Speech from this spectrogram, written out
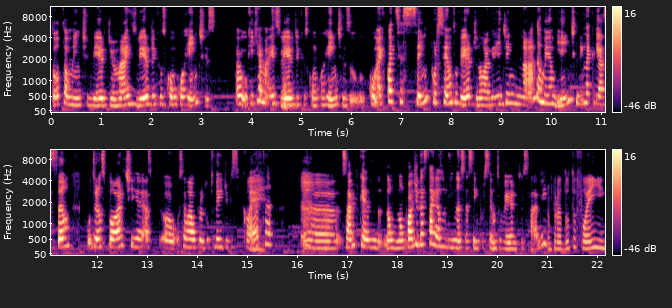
totalmente verde, mais verde que os concorrentes, então, o que, que é mais verde que os concorrentes? Como é que pode ser 100% verde? Não agride em nada ao meio ambiente, nem na criação, o transporte, as- sei lá, o produto veio de bicicleta. Ah, sabe? Porque não, não pode gastar gasolina se é 100% verde, sabe? O produto foi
